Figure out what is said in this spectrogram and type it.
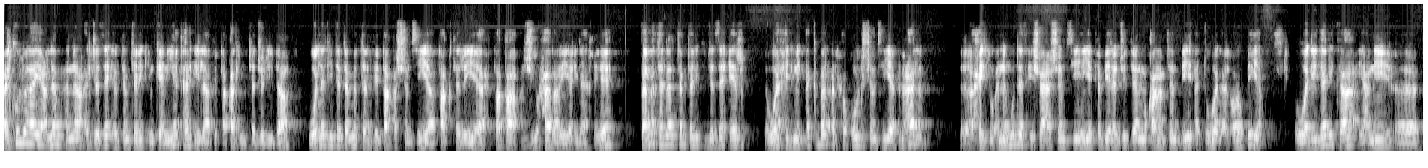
الكل لا يعلم أن الجزائر تمتلك امكانيات هائله في الطاقات المتجدده والتي تتمثل في الطاقة الشمسية، طاقة الرياح، طاقة الجيوحراريه إلى آخره، فمثلا تمتلك الجزائر واحد من أكبر الحقول الشمسية في العالم. حيث أن مدة الاشعاع الشمسي هي كبيرة جدا مقارنة بالدول الأوروبية. ولذلك يعني آه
